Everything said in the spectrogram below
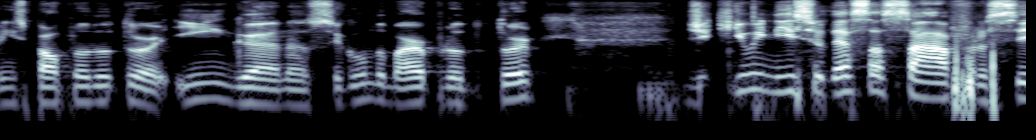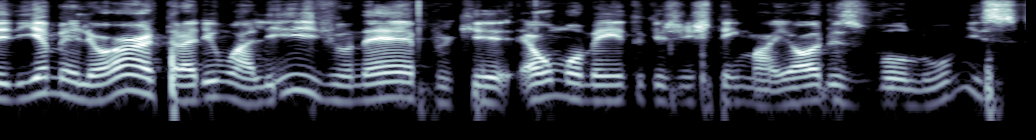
principal produtor, e engana o segundo maior produtor, de que o início dessa safra seria melhor, traria um alívio, né? Porque é um momento que a gente tem maiores volumes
